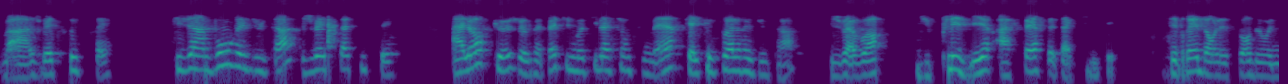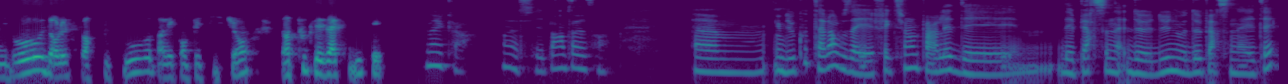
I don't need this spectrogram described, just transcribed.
Bah, je vais être frustrée. Si j'ai un bon résultat, je vais être satisfait. Alors que, je répète, une motivation primaire, quel que soit le résultat, je vais avoir du plaisir à faire cette activité. C'est vrai dans le sport de haut niveau, dans le sport tout court, dans les compétitions, dans toutes les activités. D'accord. c'est hyper intéressant. Euh, du coup, tout à l'heure, vous avez effectivement parlé des, des d'une ou deux personnalités.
